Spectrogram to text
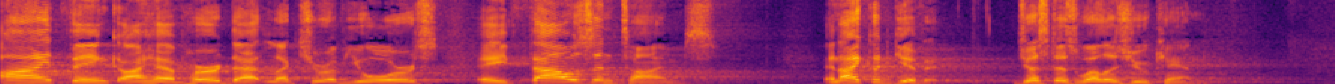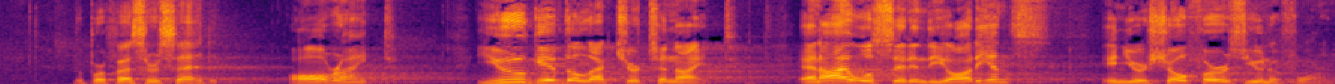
I think I have heard that lecture of yours a thousand times, and I could give it just as well as you can. The professor said, all right. You give the lecture tonight, and I will sit in the audience in your chauffeur's uniform.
